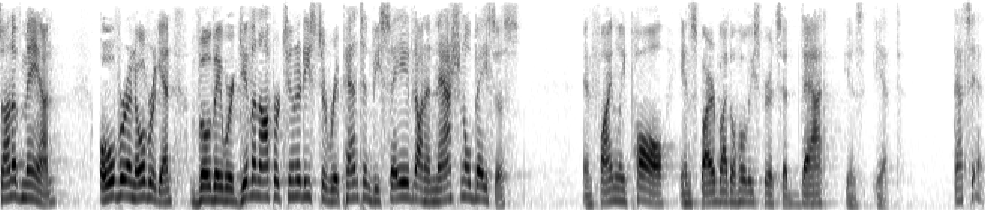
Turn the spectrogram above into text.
Son of Man over and over again, though they were given opportunities to repent and be saved on a national basis. And finally, Paul, inspired by the Holy Spirit, said, That is it. That's it.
